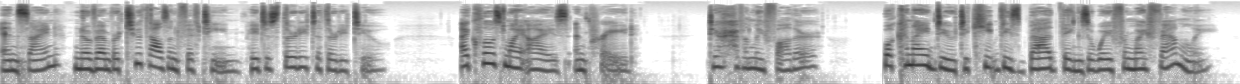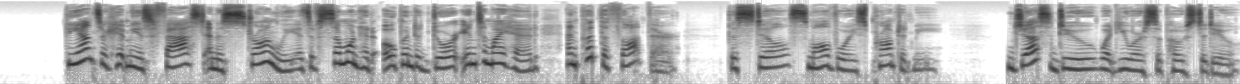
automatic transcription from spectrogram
Ensign, November 2015, pages 30 to 32. I closed my eyes and prayed Dear Heavenly Father, what can I do to keep these bad things away from my family? The answer hit me as fast and as strongly as if someone had opened a door into my head and put the thought there. The still, small voice prompted me Just do what you are supposed to do.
